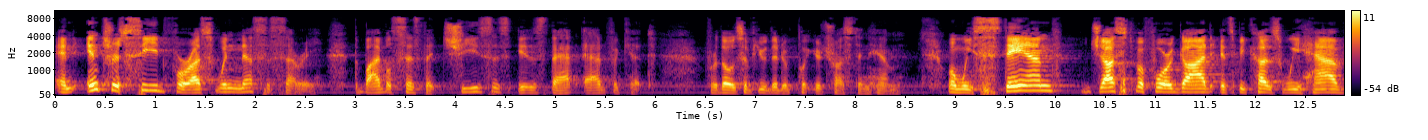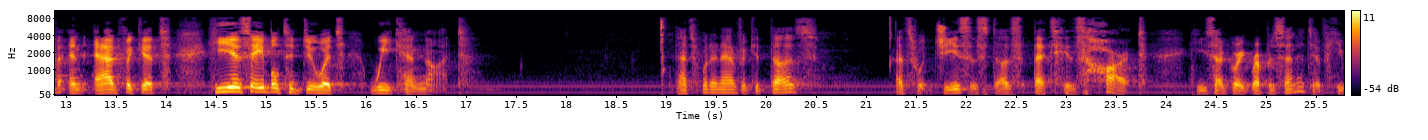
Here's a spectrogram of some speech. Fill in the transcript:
and intercede for us when necessary. The Bible says that Jesus is that advocate for those of you that have put your trust in Him. When we stand just before God, it's because we have an advocate. He is able to do it. We cannot. That's what an advocate does. That's what Jesus does. That's his heart. He's our great representative. He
